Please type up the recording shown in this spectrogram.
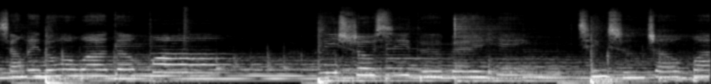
像雷诺瓦的花。你熟悉的背影，轻声召唤。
